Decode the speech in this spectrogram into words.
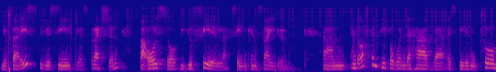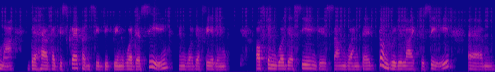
your face, you see your expression, but also you feel things inside you. Um, and often people, when they have uh, experienced trauma, they have a discrepancy between what they're seeing and what they're feeling. Often what they're seeing is someone they don't really like to see. Um,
